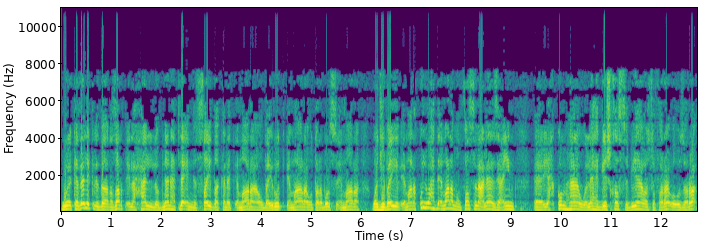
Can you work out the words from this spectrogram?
وكذلك إذا نظرت إلى حال لبنان هتلاقي أن الصيدا كانت إمارة وبيروت إمارة وطرابلس إمارة وجبيل إمارة. كل واحدة إمارة منفصلة عليها زعيم يحكمها ولها جيش خاص بها وسفراء ووزراء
